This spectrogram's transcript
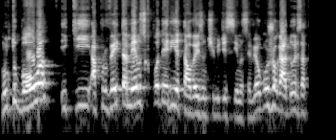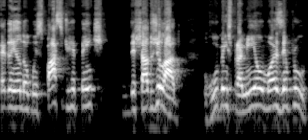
muito boa e que aproveita menos que poderia, talvez, um time de cima. Você vê alguns jogadores até ganhando algum espaço e, de repente, deixados de lado. O Rubens, para mim, é o maior exemplo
